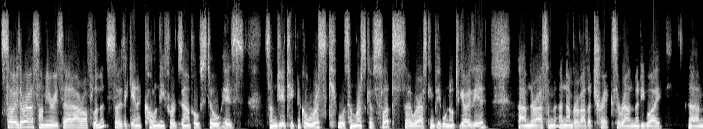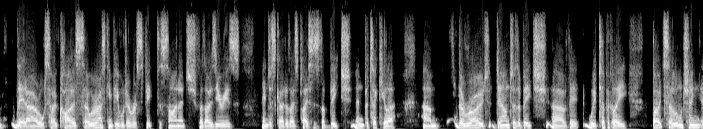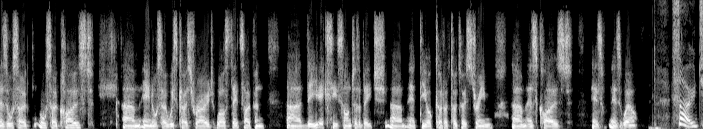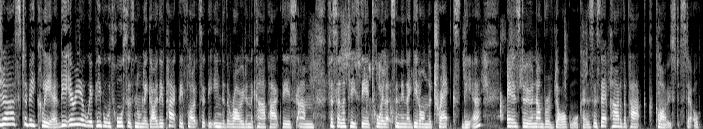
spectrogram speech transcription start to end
So there are some areas that are off limits. So the Gannet colony, for example, still has some geotechnical risk or some risk of slips. So we're asking people not to go there. Um, there are some a number of other tracks around Muriwai um, that are also closed. So we're asking people to respect the signage for those areas and just go to those places. The beach, in particular, um, the road down to the beach uh, that where typically boats are launching is also also closed, um, and also West Coast Road. Whilst that's open, uh, the access onto the beach um, at the Okiritoto stream um, is closed as as well. So, just to be clear, the area where people with horses normally go, they park their floats at the end of the road in the car park. There's um, facilities there, toilets, and then they get on the tracks there, as do a number of dog walkers. Is that part of the park closed still?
